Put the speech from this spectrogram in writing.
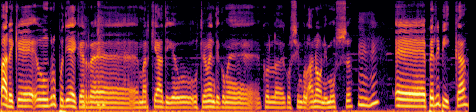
pare che un gruppo di hacker eh, marchiati che ultimamente come col, col simbolo Anonymous Mhm. eh, per ripicca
